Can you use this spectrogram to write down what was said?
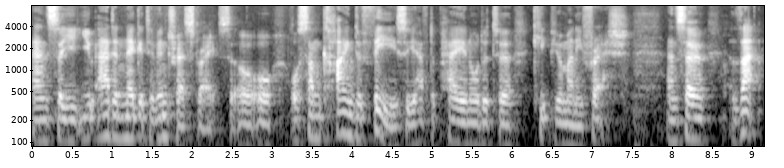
And so you, you add a negative interest rate or, or, or some kind of fee so you have to pay in order to keep your money fresh. And so that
